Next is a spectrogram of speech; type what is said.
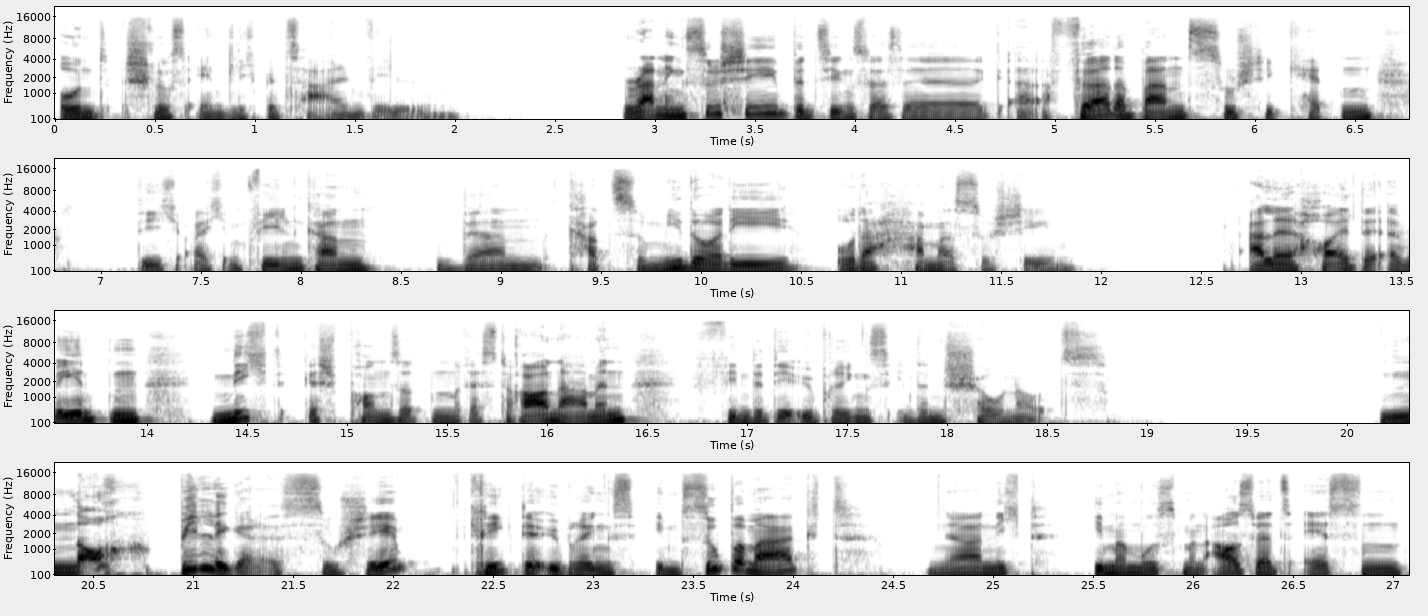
und schlussendlich bezahlen will. Running Sushi bzw. Äh, Förderband-Sushi-Ketten, die ich euch empfehlen kann, wären Katsumidori oder Hamasushi. Alle heute erwähnten, nicht gesponserten Restaurantnamen findet ihr übrigens in den Show Notes. Noch billigeres Sushi kriegt ihr übrigens im Supermarkt. Ja, nicht immer muss man auswärts essen,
